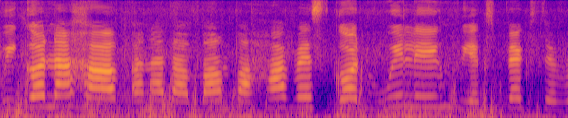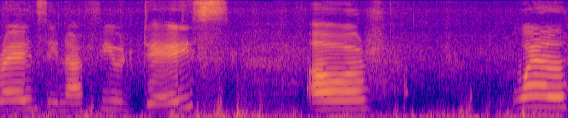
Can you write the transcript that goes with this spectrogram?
we're gonna have another bumper harvest. God willing we expect the rains in a few days. Or well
